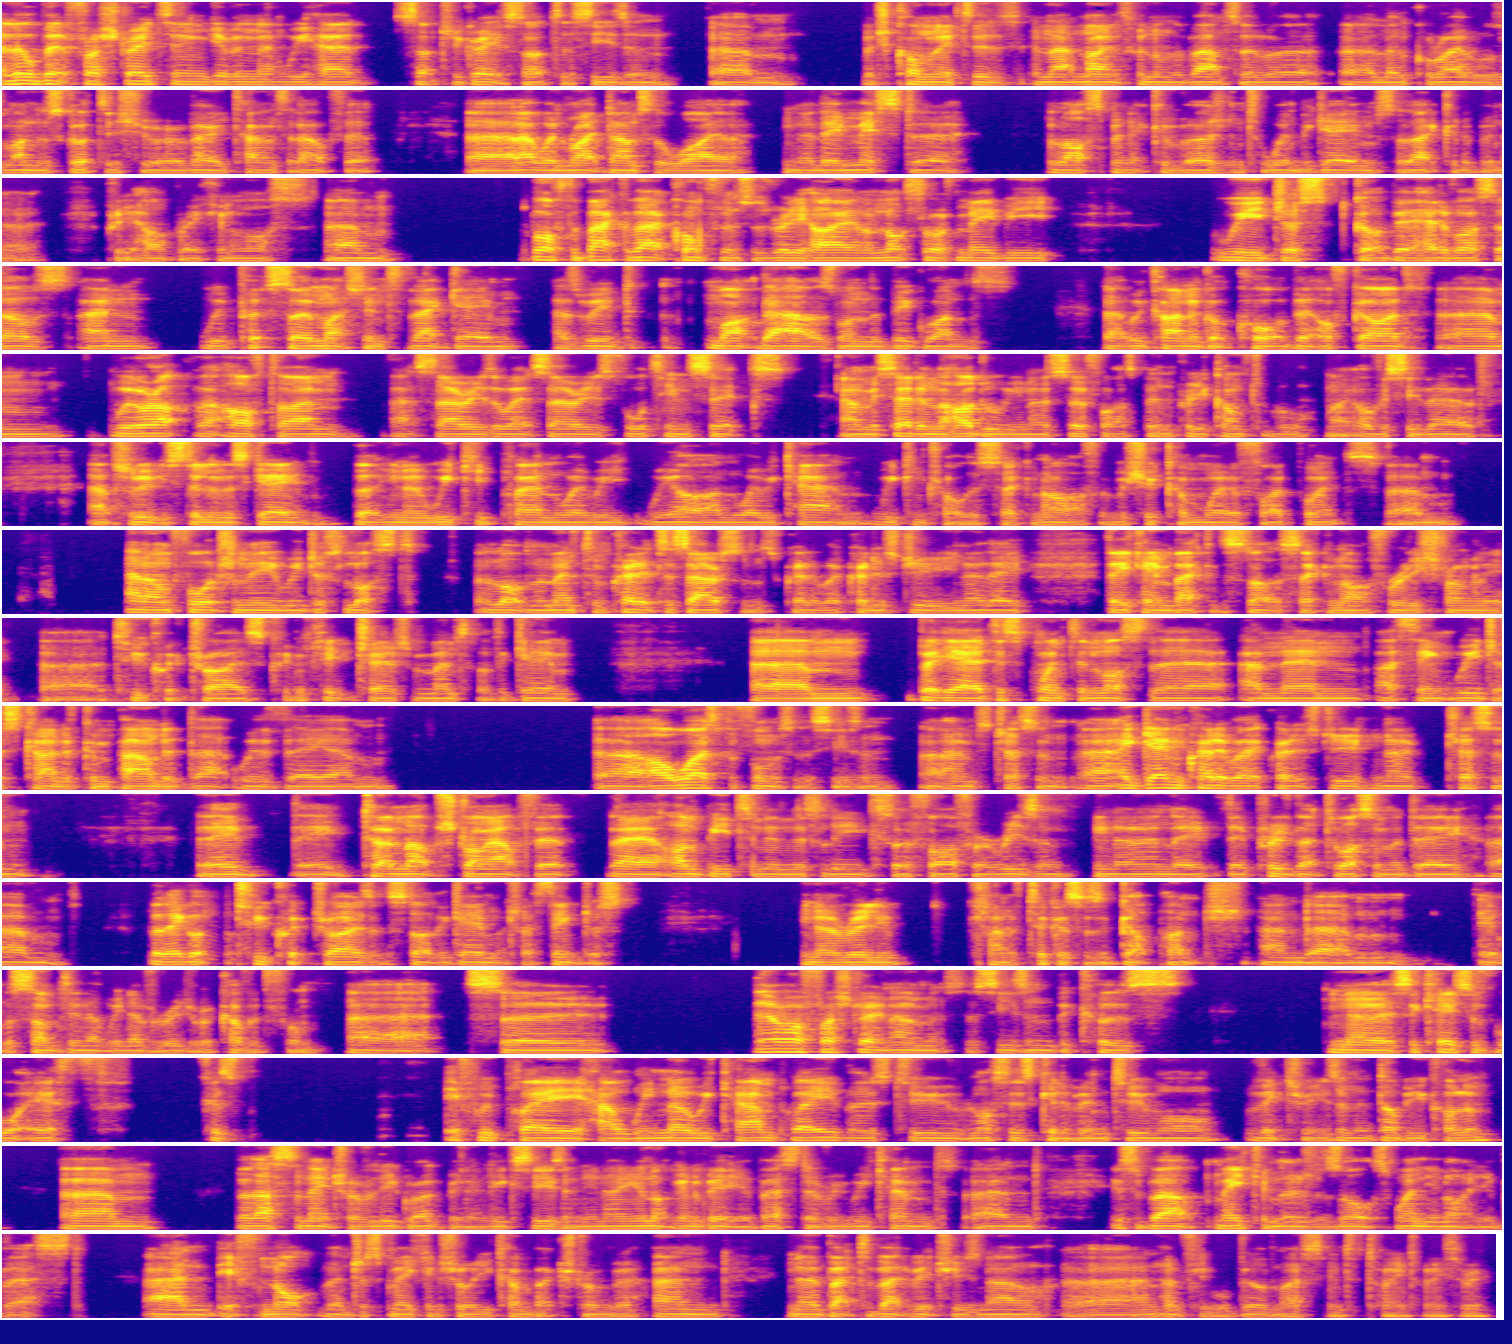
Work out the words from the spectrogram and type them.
a little bit frustrating given that we had such a great start to the season. Um, which culminated in that ninth win on the bounce over uh, local rivals, London Scottish, who are a very talented outfit. Uh, that went right down to the wire. You know, they missed a, last minute conversion to win the game. So that could have been a pretty heartbreaking loss. Um, but off the back of that, confidence was really high, and I'm not sure if maybe we just got a bit ahead of ourselves and we put so much into that game as we'd marked that out as one of the big ones that we kind of got caught a bit off guard. Um, we were up at halftime at Sarries away at Sarries 14-6 and we said in the huddle, you know, so far it's been pretty comfortable. Like obviously they're absolutely still in this game, but you know, we keep playing the way we we are and the way we can. We control the second half and we should come away with five points. Um, and unfortunately we just lost a lot of momentum. Credit to Saracens, credit where credit's due. You know, they they came back at the start of the second half really strongly. Uh, two quick tries, completely changed the momentum of the game. Um, but yeah, disappointing loss there. And then I think we just kind of compounded that with a um uh, our worst performance of the season at home to Cheshunt. Uh, again, credit where credit's due. You know, Cheshunt they they turned up strong outfit. They're unbeaten in this league so far for a reason, you know, and they they proved that to us on the day. Um, but they got two quick tries at the start of the game, which I think just, you know, really kind of took us as a gut punch, and um, it was something that we never really recovered from. Uh, so there are frustrating elements this season because, you know, it's a case of what if, because if we play how we know we can play, those two losses could have been two more victories in the W column. Um, but that's the nature of league rugby in a league season. You know, you're not going to be at your best every weekend, and it's about making those results when you're not at your best. And if not, then just making sure you come back stronger. And you know, back to back victories now, uh, and hopefully we'll build nicely into 2023.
